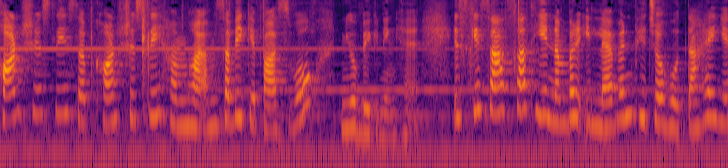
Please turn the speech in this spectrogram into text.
कॉन्शियसली सबकॉन्शियसली हम हम सभी के पास वो न्यू बिगनिंग है। इसके साथ साथ ये नंबर इलेवन भी जो होता है, ये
